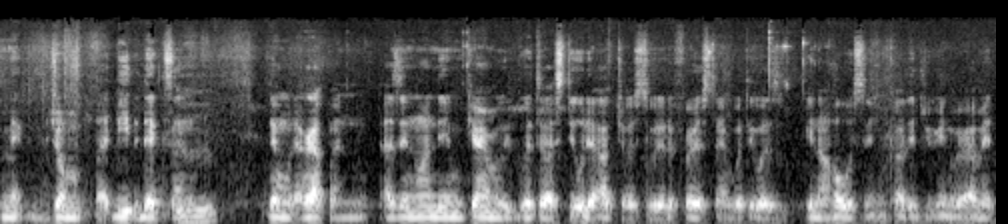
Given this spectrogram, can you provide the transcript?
make drum like beat the decks and Mhm. Then with a rap. And as in one day, him carry me go to a studio, actual studio, the first time, but it was in a house in College Green where I met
